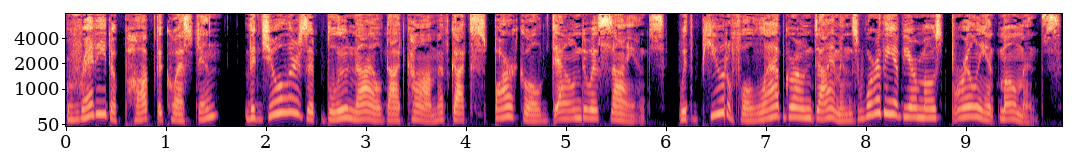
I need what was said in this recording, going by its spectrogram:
Ready to pop the question? The jewelers at BlueNile.com have got sparkle down to a science with beautiful lab grown diamonds worthy of your most brilliant moments.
